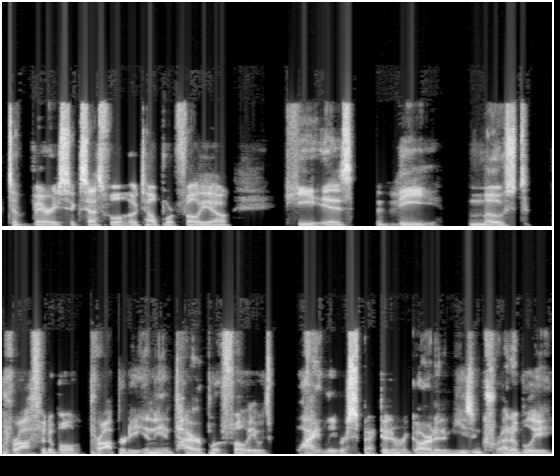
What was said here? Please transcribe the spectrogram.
It's a very successful hotel portfolio. He is the most profitable property in the entire portfolio. It's widely respected and regarded. And he's incredibly,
